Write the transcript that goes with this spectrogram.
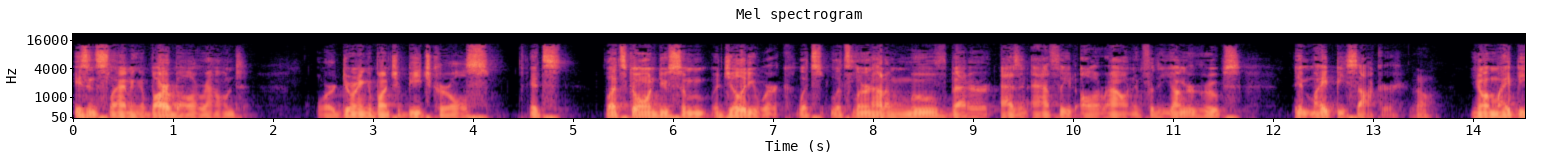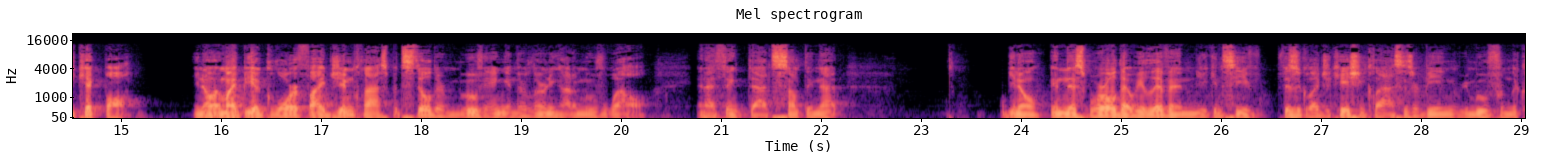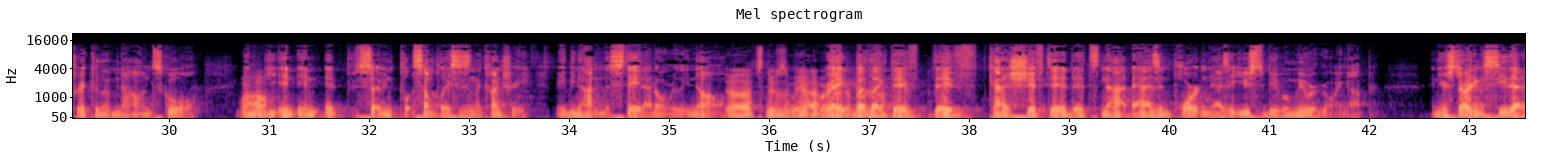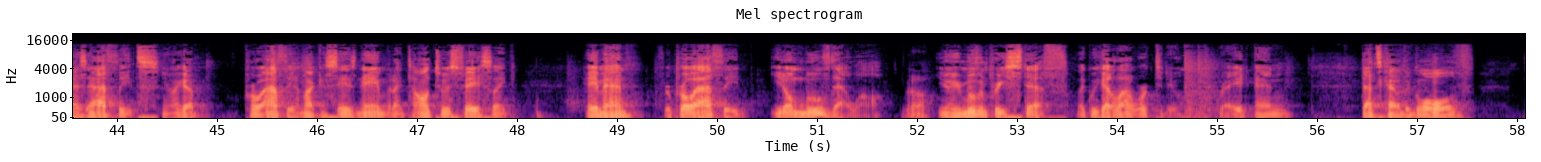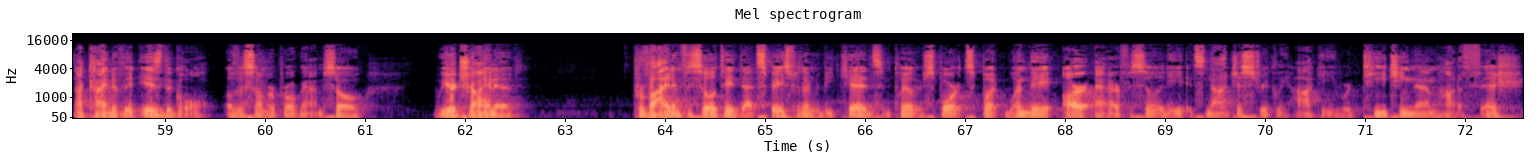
isn't slamming a barbell around or doing a bunch of beach curls. It's let's go and do some agility work. Let's let's learn how to move better as an athlete all around. And for the younger groups, it might be soccer. No. You know, it might be kickball. You know, it might be a glorified gym class, but still they're moving and they're learning how to move well. And I think that's something that you know, in this world that we live in, you can see physical education classes are being removed from the curriculum now in school. Wow. In, in, in, in, some places in the country, maybe not in the state. I don't really know. Uh, it's news to me. right, but like they've they've kind of shifted. It's not as important as it used to be when we were growing up, and you're starting to see that as athletes. You know, I got a pro athlete. I'm not going to say his name, but I tell it to his face, like, "Hey, man, for pro athlete, you don't move that well. Yeah. You know, you're moving pretty stiff. Like we got a lot of work to do, right? And that's kind of the goal of not kind of it is the goal of the summer program. So we are trying to provide and facilitate that space for them to be kids and play other sports. But when they are at our facility, it's not just strictly hockey. We're teaching them how to fish.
